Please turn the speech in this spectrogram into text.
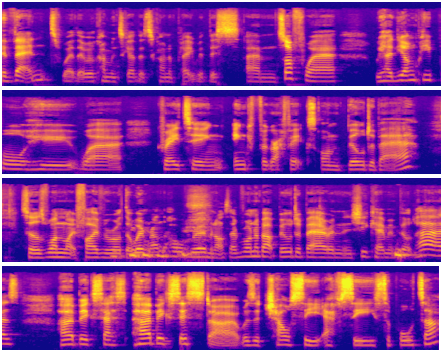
event where they were coming together to kind of play with this um, software, we had young people who were creating infographics on Build a Bear. So there was one like five year old that went around the whole room and asked everyone about Build a Bear, and then she came and built hers. Her big ses- her big sister was a Chelsea FC supporter,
